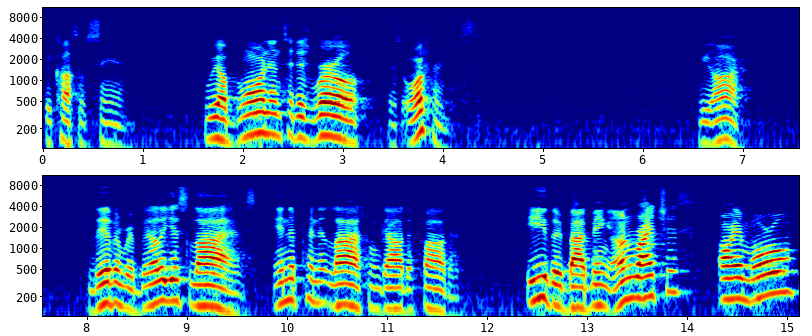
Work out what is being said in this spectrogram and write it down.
because of sin. We are born into this world as orphans. We are. Living rebellious lives, independent lives from God the Father, either by being unrighteous or immoral,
